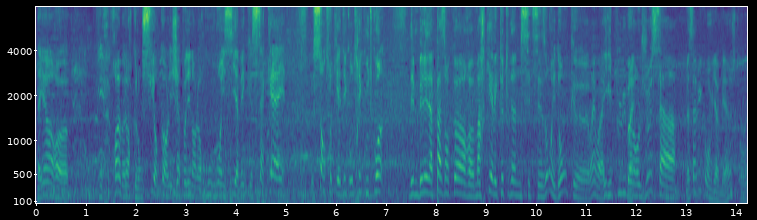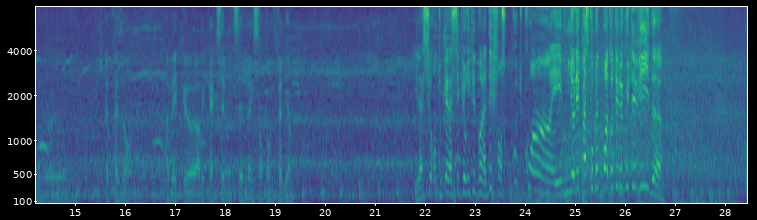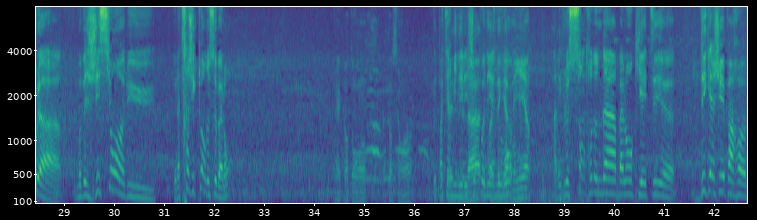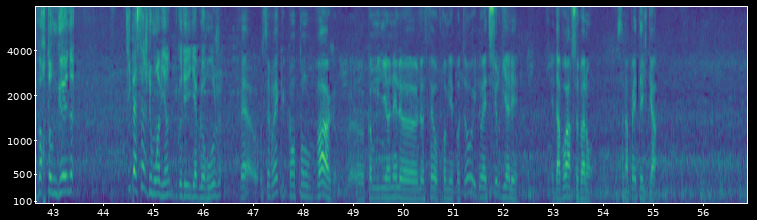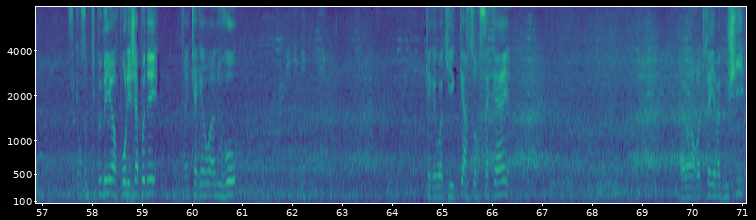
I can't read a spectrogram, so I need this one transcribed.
D'ailleurs, euh, pour preuve, alors que l'on suit encore les Japonais dans leur mouvement ici avec Sakai, le centre qui a été contré coup de coin. Dembélé n'a pas encore euh, marqué avec Tottenham cette saison et donc euh, ouais, voilà, il est plus bas Ouais. dans le jeu. Ça, ça lui convient bien, je trouve, euh, jusqu'à présent. Avec, euh, avec Axel Witsel, là, ils s'entendent très bien. Il assure en tout cas la sécurité devant la défense. Coup de coin et Mignolet passe complètement à côté. Le but est vide. Oula, mauvaise gestion hein, du, de la trajectoire de ce ballon. Quand on... Attention, hein. Pas terminé les là, Japonais à nouveau. Avec le centre d'Onda, ballon qui a été euh, dégagé par euh, Vertonghen. Petit passage de moins bien du côté des Diables Rouges. Euh, c'est vrai que quand on va, euh, comme Millionnet le, le fait au premier poteau, il doit être sûr d'y aller et d'avoir ce ballon. Et ça n'a pas été le cas. Séquence un petit peu meilleure pour les Japonais. Un Kagawa à nouveau. Kagawa qui écarte sur Sakai. Alors en retrait Yamaguchi.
